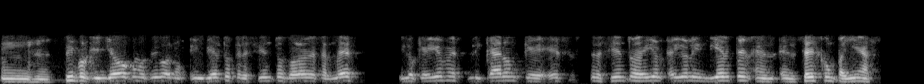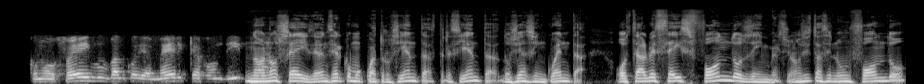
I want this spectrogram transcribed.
Sí, porque yo, como te digo, invierto 300 dólares al mes y lo que ellos me explicaron que es 300, ellos, ellos lo invierten en, en seis compañías, como Facebook, Banco de América, Home. No, no seis, deben ser como 400, 300, 250, o tal vez seis fondos de inversión. No sé si estás en un fondo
